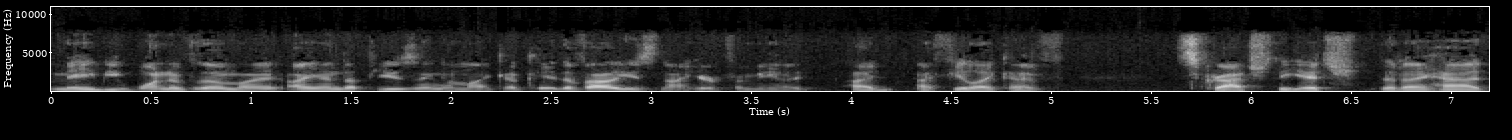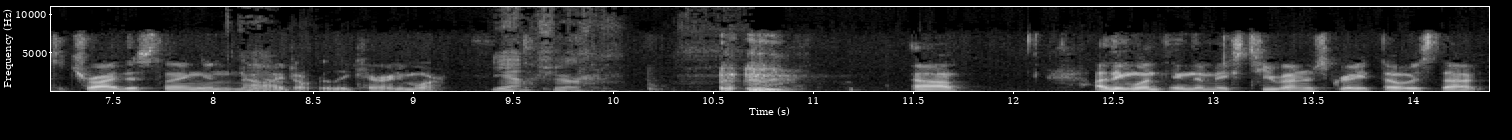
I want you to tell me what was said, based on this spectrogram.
maybe one of them i, I end up using i'm like okay the value is not here for me I, I i feel like i've scratched the itch that i had to try this thing and now yeah. i don't really care anymore yeah sure uh, i think one thing that makes tea runners great though is that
